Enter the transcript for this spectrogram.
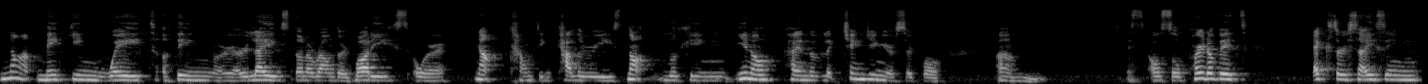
not making weight a thing or our lives done around our bodies or not counting calories not looking you know kind of like changing your circle um it's also part of it exercising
